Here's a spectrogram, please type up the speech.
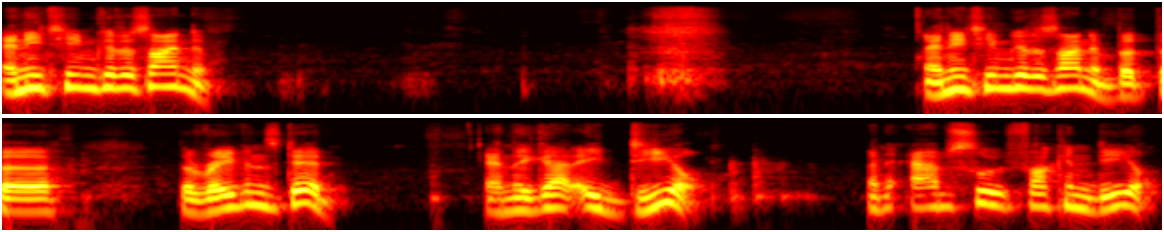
Any team could have signed him. Any team could have signed him, but the the Ravens did. And they got a deal. An absolute fucking deal.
